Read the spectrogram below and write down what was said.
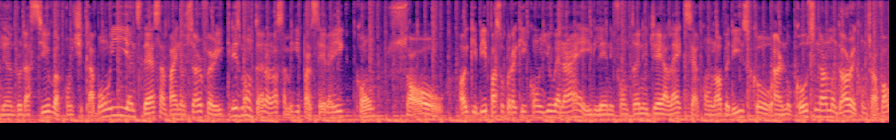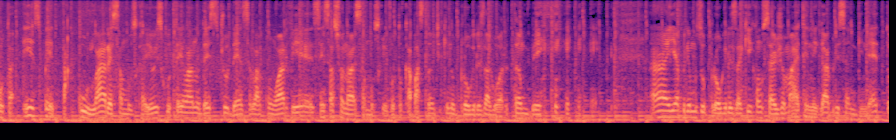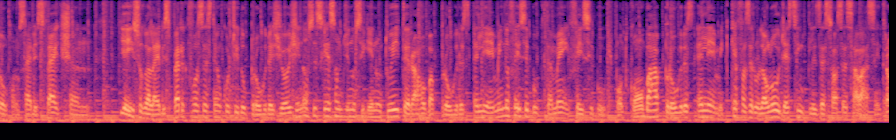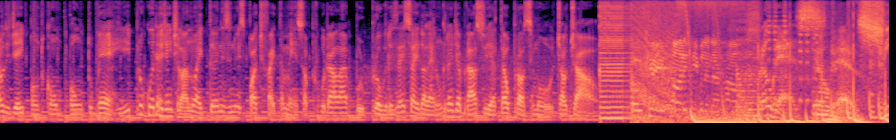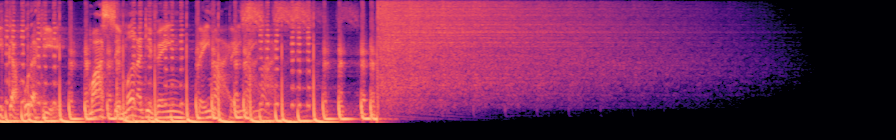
Leandro da Silva com Chicabon e antes dessa Vinyl Surfer e Cris Montana, nossa amiga e parceira aí com Sol. OGB passou por aqui com UNI, Lenny Fontana e Jay Alexia com Love Disco, Arno Coast e Norman Dory com Travolta. Espetacular essa música, eu escutei lá no Dance to Dance lá com o Arve, é sensacional essa música e vou tocar bastante aqui no Progress agora também. Ah, e abrimos o Progress aqui com Sérgio Martin e Gabriel Sanguineto com Satisfaction. E é isso, galera. Espero que vocês tenham curtido o Progress de hoje. E não se esqueçam de nos seguir no Twitter, ProgressLM, e no Facebook também, facebook.com.br ProgressLM. Quer fazer o download? É simples, é só acessar lá, centraldj.com.br. E procure a gente lá no iTunes e no Spotify também. É só procurar lá por Progress. É isso aí, galera. Um grande abraço e até o próximo. Tchau, tchau. Progress. Progress. Fica por aqui. Mas semana que vem tem mais. Tem mais.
